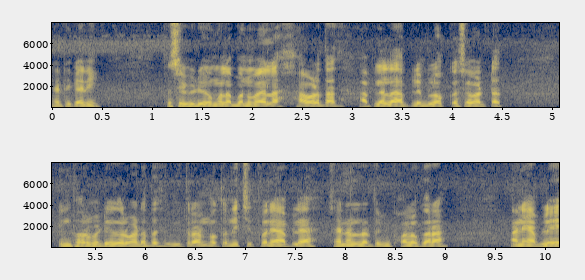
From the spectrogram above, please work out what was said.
या ठिकाणी तसे व्हिडिओ मला बनवायला आवडतात. आपल्याला आपले ब्लॉग कसे वाटतात इन्फॉर्मेटिव्ह जर वाटत असेल मित्रांनो तर निश्चितपणे आपल्या चॅनलला तुम्ही फॉलो करा. आणि आपले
